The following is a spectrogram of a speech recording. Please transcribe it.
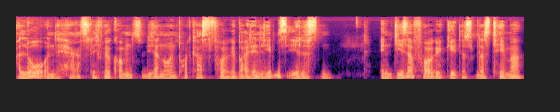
Hallo und herzlich willkommen zu dieser neuen Podcast-Folge bei den Lebensidealisten. In dieser Folge geht es um das Thema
